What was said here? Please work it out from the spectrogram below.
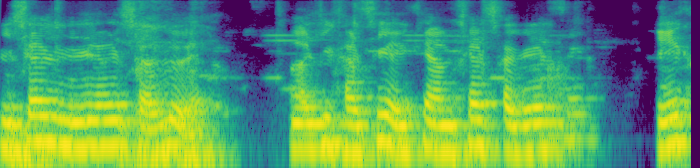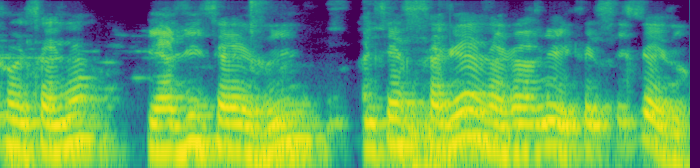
विचारविनिमय चालू आहे. माझी खात्री आहे की आमच्या सगळ्यांचे एक वर्षानं यादी तयार होईल आणि त्या सगळ्या जागा आम्ही एकत्रित करू.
